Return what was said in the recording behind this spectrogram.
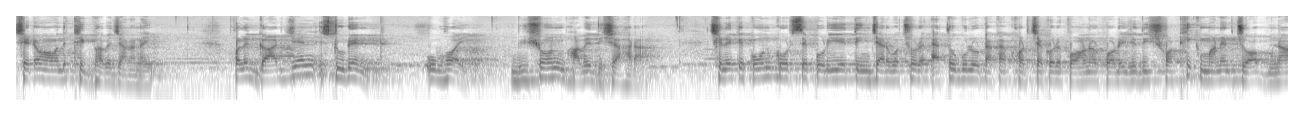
সেটাও আমাদের ঠিকভাবে জানা নাই। ফলে গার্জেন স্টুডেন্ট উভয় ভীষণভাবে দিশাহারা। ছেলেকে কোন কোর্সে পড়িয়ে তিন চার বছর এতগুলো টাকা খরচা করে পড়ানোর পরে যদি সঠিক মানের জব না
